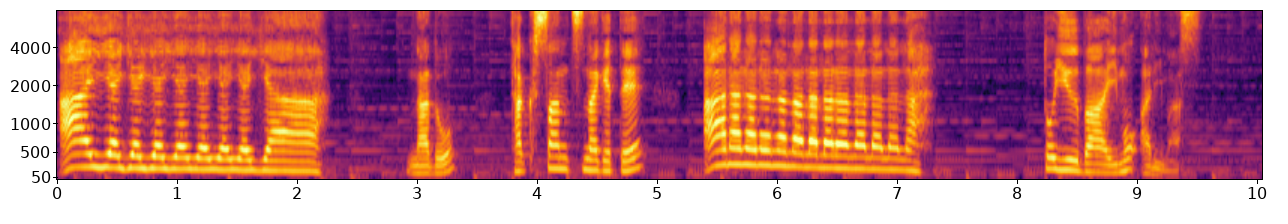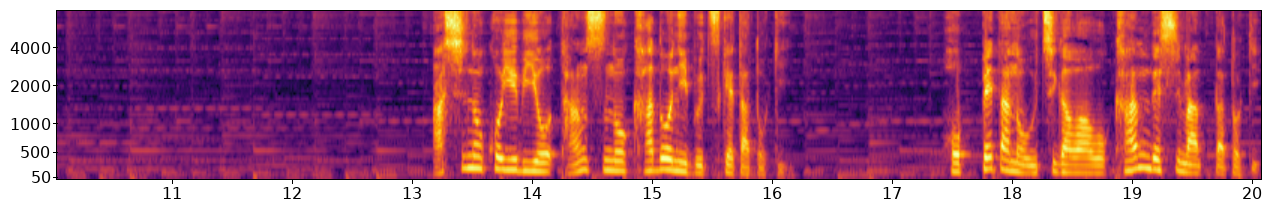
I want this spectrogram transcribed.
あいやいやいやいやいやいやいやいや、など、たくさんつなげて、あらららららららららららら、という場合もあります。足の小指をタンスの角にぶつけたとき、ほっぺたの内側を噛んでしまったとき、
